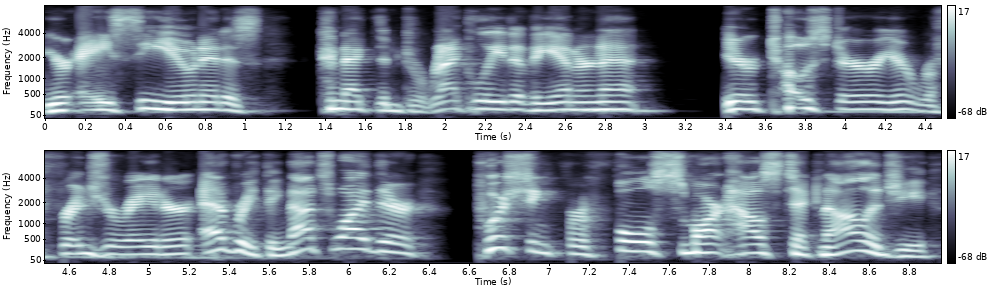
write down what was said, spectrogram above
your AC unit is connected directly to the internet, your toaster, your refrigerator, everything. That's why they're pushing for full smart house technology.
